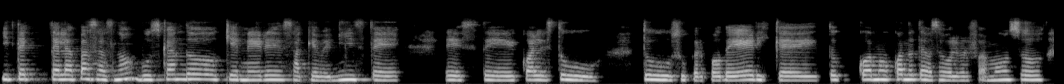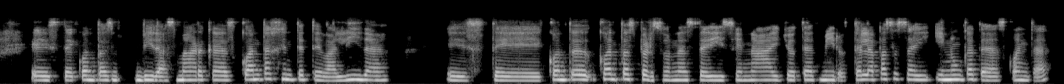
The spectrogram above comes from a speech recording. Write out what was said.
y te, te la pasas, ¿no? Buscando quién eres, a qué veniste, este, cuál es tu, tu superpoder y que tú, cómo, cuándo te vas a volver famoso, este, cuántas vidas marcas, cuánta gente te valida, este, cuántas, cuántas personas te dicen, ay, yo te admiro, te la pasas ahí y nunca te das cuenta,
